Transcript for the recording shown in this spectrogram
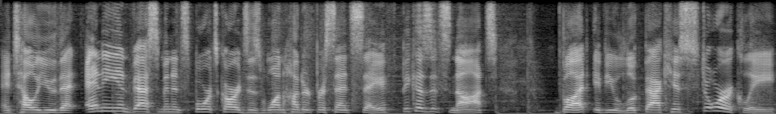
and tell you that any investment in sports cards is 100% safe because it's not. But if you look back historically,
